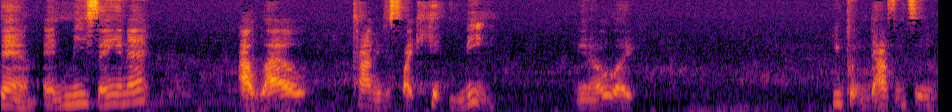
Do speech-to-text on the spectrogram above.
damn. And me saying that out loud kind of just like hit me. You know, like you putting doubts into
